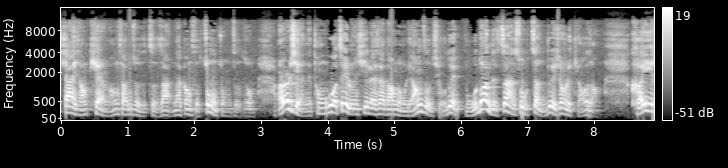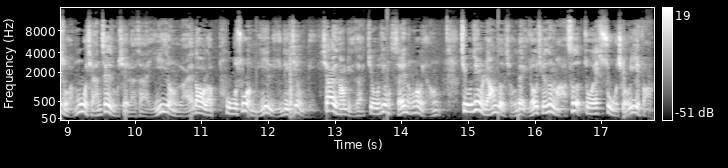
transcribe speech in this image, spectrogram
下一场天王山之之战，那更是重中之重。而且呢，通过这轮系列赛当中两支球队不断的战术针对性的调整，可以说目前这组系列赛已经来到了扑朔迷离的境地。下一场比赛究竟谁能够赢？究竟两支球队，尤其是马刺作为输球一方，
